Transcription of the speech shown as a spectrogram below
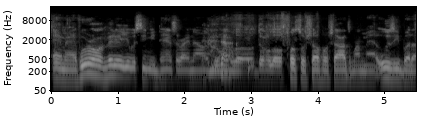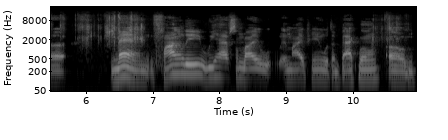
Hey man, if we were on video, you would see me dancing right now and doing a little doing a little footstool shuffle. Shout out to my man Uzi, but uh, man, finally we have somebody, in my opinion, with a backbone. Um,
